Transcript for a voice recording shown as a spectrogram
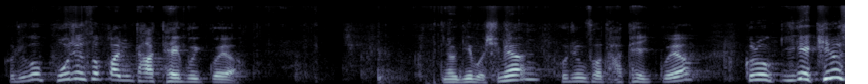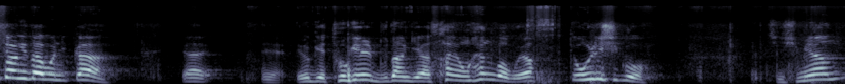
그리고 보증서까지 다 대고 있고요. 여기 보시면 보증서 다 돼 있고요. 그리고 이게 기능성이다 보니까 예, 예, 여기 독일 무단기가 사용한 거고요. 올리시고 지시면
